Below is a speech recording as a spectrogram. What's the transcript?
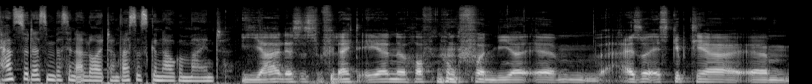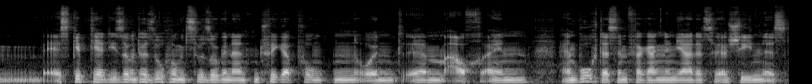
Kannst du das ein bisschen erläutern? Was ist genau gemeint? Ja, das ist vielleicht eher eine Hoffnung von mir. Ähm, also es gibt ja, ähm, es gibt ja diese Untersuchungen zu sogenannten Triggerpunkten und ähm, auch ein, ein Buch, das im vergangenen Jahr dazu erschienen ist,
